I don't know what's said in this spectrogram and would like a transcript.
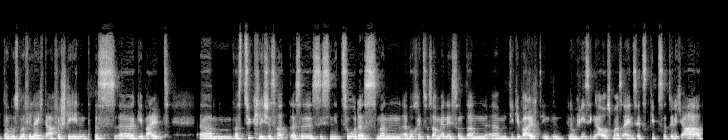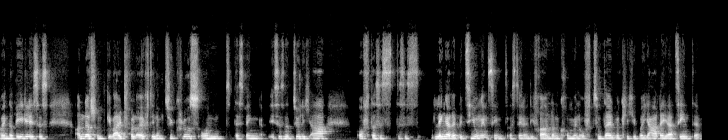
da muss man vielleicht auch verstehen, dass äh, Gewalt ähm, was Zyklisches hat. Also es ist nicht so, dass man eine Woche zusammen ist und dann ähm, die Gewalt in, in, in, einem riesigen Ausmaß einsetzt. Gibt es natürlich auch, aber in der Regel ist es anders und Gewalt verläuft in einem Zyklus und deswegen ist es natürlich auch oft, dass es, dass es längere Beziehungen sind, aus denen die Frauen dann kommen, oft zum Teil wirklich über Jahre, Jahrzehnte.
